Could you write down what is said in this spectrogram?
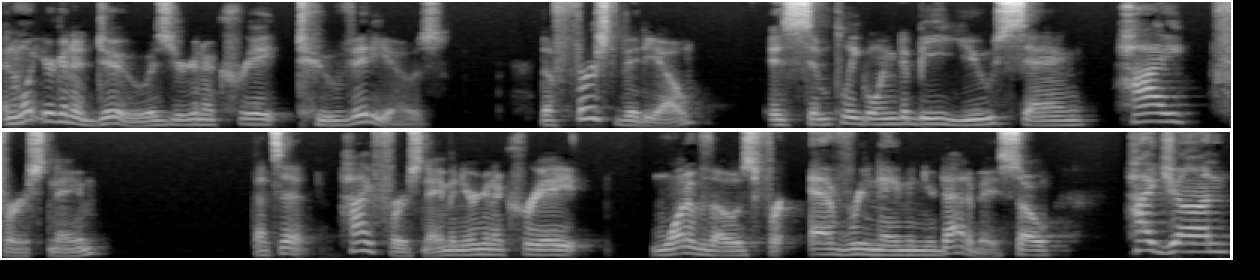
And what you're going to do is you're going to create two videos. The first video is simply going to be you saying hi first name. That's it. Hi first name and you're going to create one of those for every name in your database. So, hi John,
